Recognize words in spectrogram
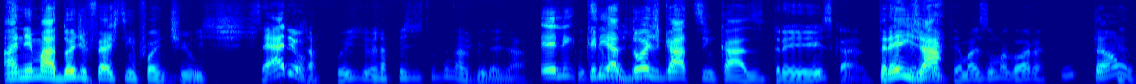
animador de festa infantil. Vixe, Sério? Já fui, eu já fiz de tudo na vida já. Ele Tudo que você cria imagina. dois gatos em casa. Três, cara. Três Tem já? mais- tem mais uma agora. Então,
